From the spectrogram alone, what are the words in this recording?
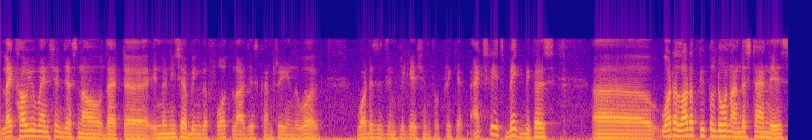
like how you mentioned just now that uh, Indonesia being the fourth largest country in the world, what is its implication for cricket? Actually it's big because uh, what a lot of people don't understand is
